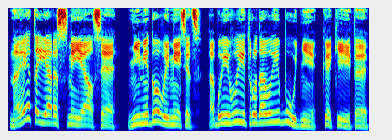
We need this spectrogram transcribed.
На это я рассмеялся. Не медовый месяц, а боевые трудовые будни какие-то.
